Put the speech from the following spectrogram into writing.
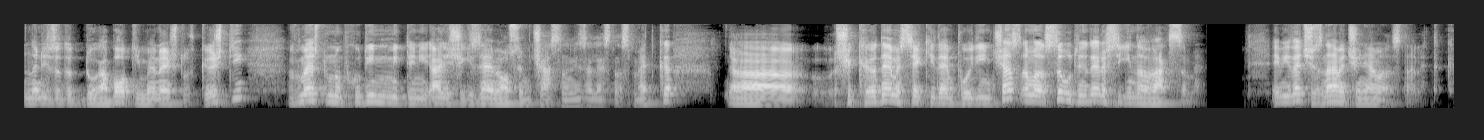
нали, за да доработиме нещо вкъщи, вместо необходимите ни, айде ще ги вземем 8 часа нали, за лесна сметка, а, ще крадеме всеки ден по един час, ама събота и неделя ще си ги наваксаме. Еми вече знаеме, че няма да стане така.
